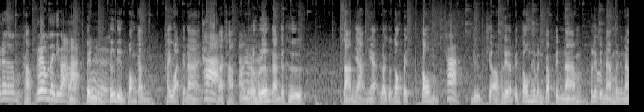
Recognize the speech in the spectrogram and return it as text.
เริ่ม ครับ เริ่มเลยดีกว่าค่ะอ่าเป็นออ เครื่องดื่มป้องกันไข้หวัดก็ได้ค่ะนะครับอะอ่าเดี๋ยวเรามาเริ่มกันก็คือ 3 อย่างเนี้ยเราจะต้องไปต้ม ค่ะ หรือเอ่อเขาเรียกอะไรไปต้มให้มันแบบเป็นน้ำเขาเรียกเป็นน้ำเหมือนน้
